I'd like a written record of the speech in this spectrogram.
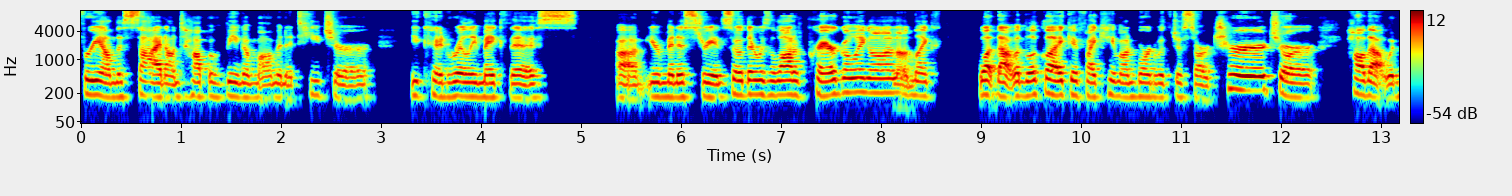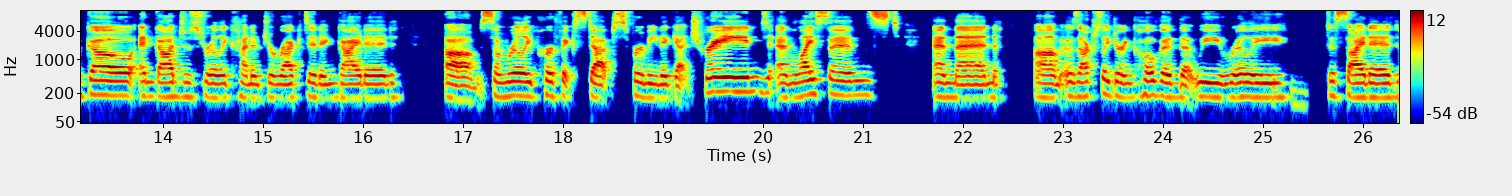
free on the side on top of being a mom and a teacher. You could really make this um, your ministry. And so there was a lot of prayer going on on like what that would look like if I came on board with just our church or how that would go. And God just really kind of directed and guided um, some really perfect steps for me to get trained and licensed. And then um, it was actually during COVID that we really mm-hmm. decided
